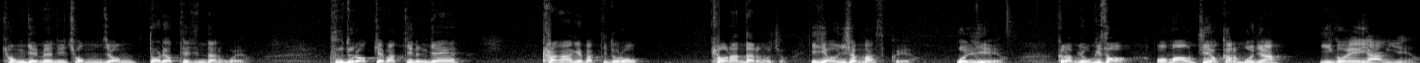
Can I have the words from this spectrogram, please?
경계면이 점점 또렷해진다는 거예요. 부드럽게 바뀌는 게 강하게 바뀌도록 변한다는 거죠. 이게 언샷 마스크예요. 원리예요. 그럼 여기서 어마운트 역할은 뭐냐? 이거의 양이에요.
